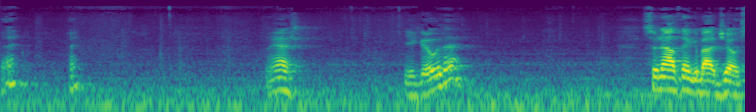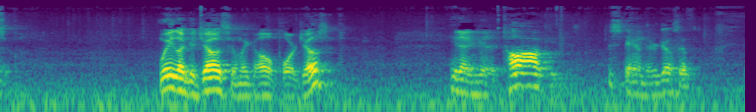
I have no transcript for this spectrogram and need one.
Okay? Okay? Let me ask you, you go with that? So now think about Joseph. We look at Joseph and we go, oh, poor Joseph. He doesn't get to talk. Just stand there, Joseph.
